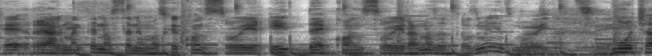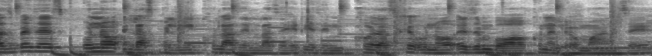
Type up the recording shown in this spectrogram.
que realmente nos tenemos que construir y deconstruir a nosotros mismos. Uy, sí. Muchas veces uno en las películas, en las series, en cosas que uno es embobado con el romance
